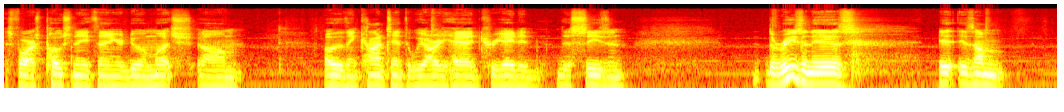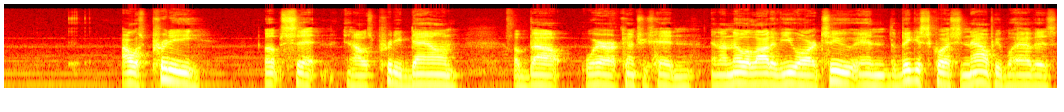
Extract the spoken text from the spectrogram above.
as far as posting anything or doing much um, other than content that we already had created this season. The reason is, is I'm I was pretty upset and I was pretty down about where our country's heading. And I know a lot of you are too. And the biggest question now people have is,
